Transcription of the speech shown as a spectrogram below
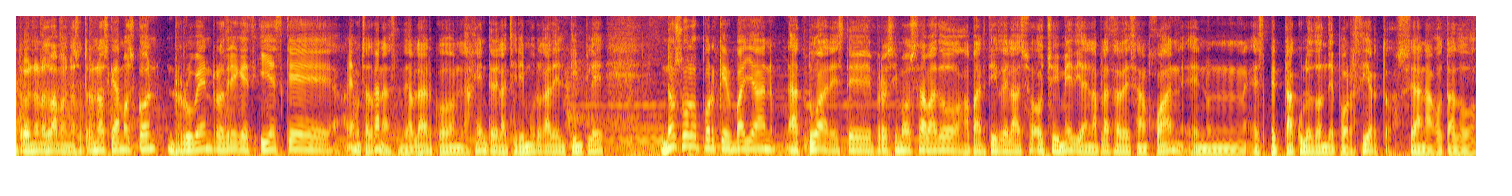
No nos vamos, nosotros nos quedamos con Rubén Rodríguez y es que había muchas ganas de hablar con la gente de la Chirimurga del Timple. No solo porque vayan a actuar este próximo sábado a partir de las ocho y media en la Plaza de San Juan, en un espectáculo donde, por cierto, se han agotado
